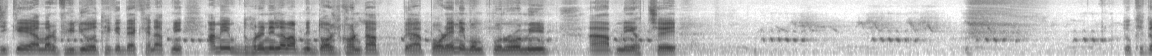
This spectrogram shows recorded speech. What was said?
জিকে আমার ভিডিও থেকে দেখেন, আপনি, আমি ধরে নিলাম আপনি দশ ঘণ্টা পড়েন এবং পনেরো মিনিট আপনি হচ্ছে দুঃখিত।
